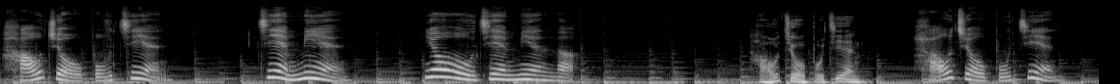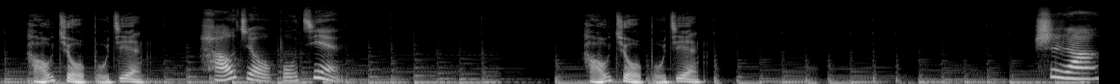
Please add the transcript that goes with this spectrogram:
好久不见，见面，又见面了。好久不见，好久不见，好久不见，好久不见。好久不见。是啊，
